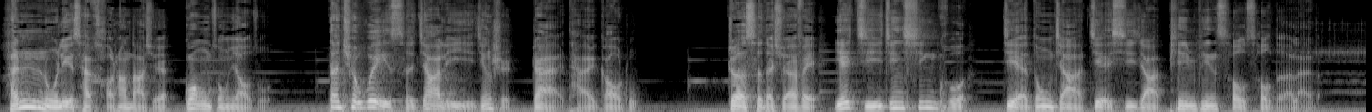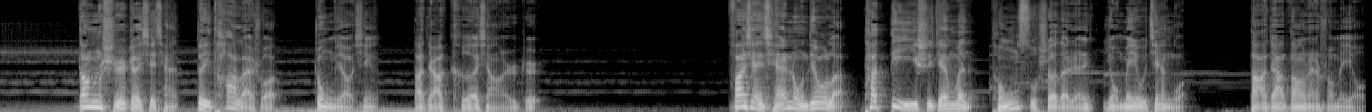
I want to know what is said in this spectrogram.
很努力才考上大学，光宗耀祖，但却为此家里已经是债台高筑。这次的学费也几经辛苦，借东家借西家，拼拼凑凑得来的。当时这些钱对他来说重要性，大家可想而知。发现钱弄丢了，他第一时间问同宿舍的人有没有见过，大家当然说没有。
